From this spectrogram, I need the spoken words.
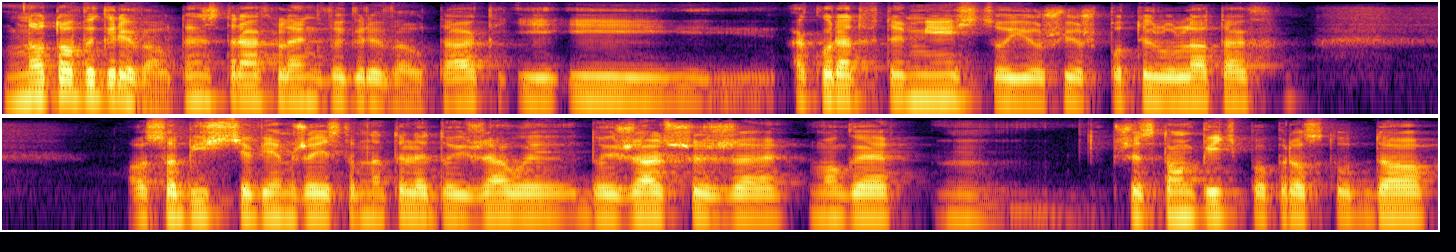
no to wygrywał. Ten strach, lęk wygrywał, tak? I, i akurat w tym miejscu, już, już po tylu latach, osobiście wiem, że jestem na tyle dojrzały, dojrzalszy, że mogę. Mm, przystąpić po prostu do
